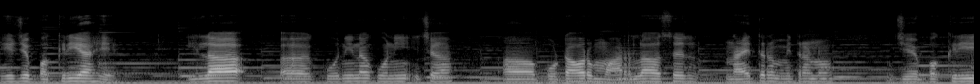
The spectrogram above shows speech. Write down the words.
हे जे बकरी आहे हिला कोणी ना कोणी हिच्या पोटावर मारलं असेल. नाहीतर मित्रांनो जे बकरी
